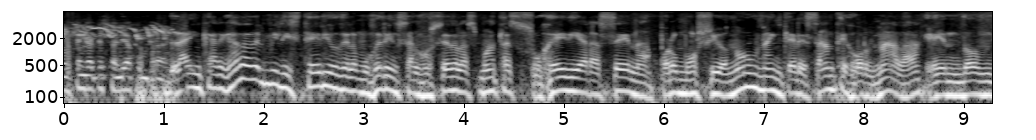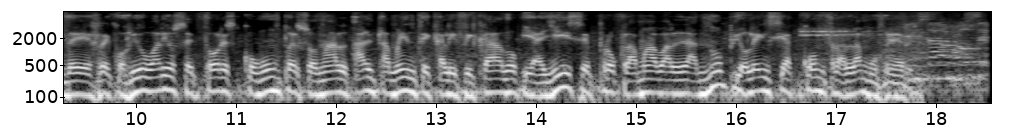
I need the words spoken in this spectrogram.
no tenga que salir a comprar. La encargada del Ministerio de la Mujer en San José de las Matas, Suheidi Aracena, promocionó una interesante jornada en donde recorrió varios sectores con un personal altamente calificado y allí se proclamaba la no violencia contra la mujer. San José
